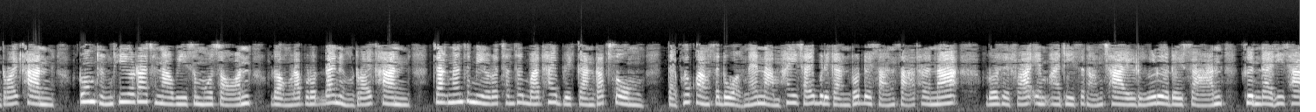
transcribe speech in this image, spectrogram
300 คัน รวมถึงที่ราชนาวีสโมสร รองรับรถได้ 100 คัน จากนั้นจะมีรถชันเทิลบัสให้บริการรับส่ง แต่เพื่อความสะดวกแนะนำให้ใช้บริการรถโดยสารสาธารณะ รถไฟฟ้า MRT สนามชัย หรือเรือโดยสาร ขึ้นได้ที่ท่า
